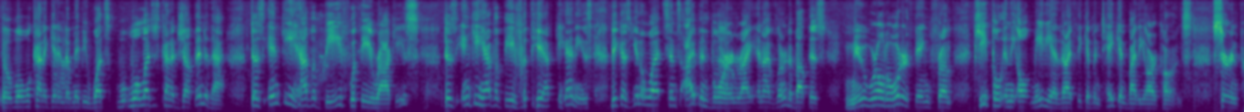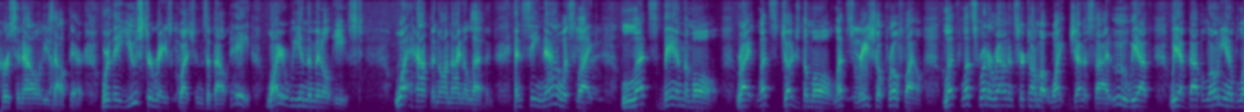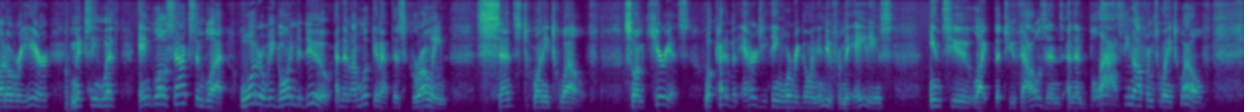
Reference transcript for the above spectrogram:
you know, we'll, we'll kind of get into maybe what's, well, let's just kind of jump into that. Does Enki have a beef with the Iraqis? Does Enki have a beef with the Afghanis? Because you know what? Since I've been born, right, and I've learned about this New World Order thing from people in the alt media that I think have been taken by the archons, certain personalities yeah. out there, where they used to raise questions about, hey, why are we in the Middle East? What happened on 9-11 and see now it's like let's ban them all right? Let's judge them all. Let's yeah. racial profile. Let's let's run around and start talking about white genocide. Ooh we have we have babylonian blood over here mixing with anglo-saxon blood. What are we going to do? And then i'm looking at this growing since 2012 so i'm curious what kind of an energy thing were we going into from the 80s into like the 2000s and then blasting off from 2012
